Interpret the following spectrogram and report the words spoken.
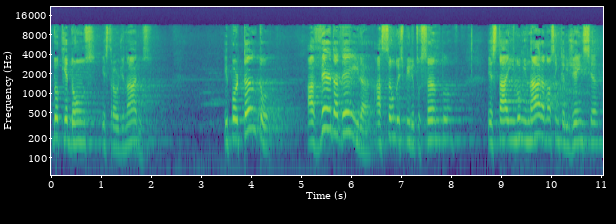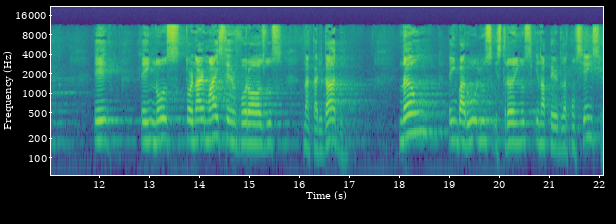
do que dons extraordinários. E, portanto, a verdadeira ação do Espírito Santo está em iluminar a nossa inteligência e em nos tornar mais fervorosos na caridade, não em barulhos estranhos e na perda da consciência.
